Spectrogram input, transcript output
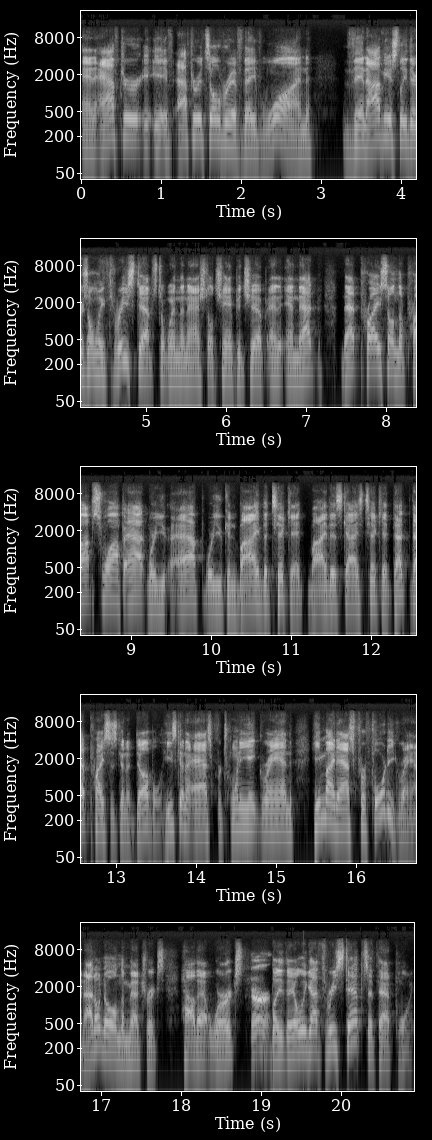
And after if after it's over, if they've won, then obviously there's only three steps to win the national championship and and that that price on the prop swap app where you app where you can buy the ticket buy this guy's ticket that that price is going to double he's going to ask for 28 grand he might ask for 40 grand i don't know on the metrics how that works sure. but they only got three steps at that point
